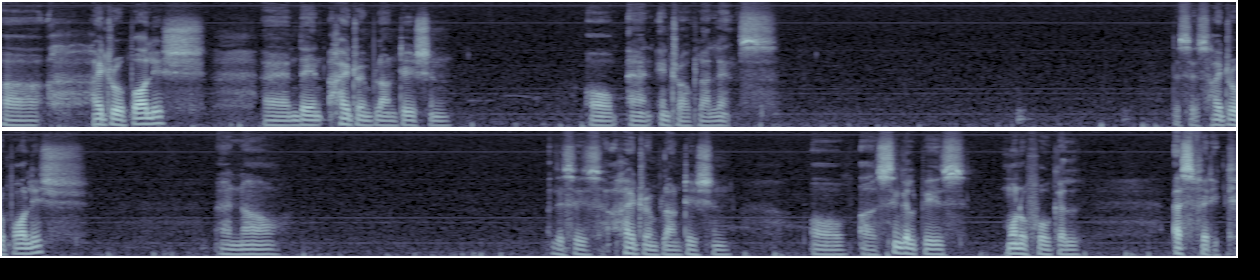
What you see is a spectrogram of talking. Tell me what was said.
uh, hydro polish and then hydroimplantation of an intraocular lens. This is hydro polish and now this is hydroimplantation of a single piece monofocal aspheric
